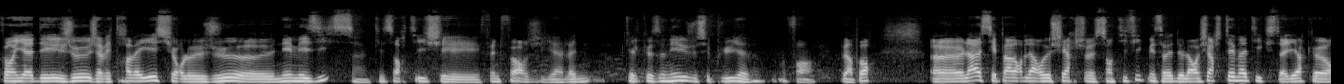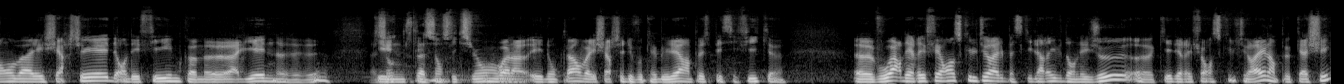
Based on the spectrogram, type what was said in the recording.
quand il y a des jeux, j'avais travaillé sur le jeu euh, Nemesis, qui est sorti chez Funforge il y a quelques années, je sais plus, enfin, peu importe. Euh, là, c'est pas de la recherche scientifique, mais ça va être de la recherche thématique, c'est-à-dire qu'on va aller chercher dans des films comme euh, Alien, euh, qui est une- toute la science-fiction. voilà, et donc là, on va aller chercher du vocabulaire un peu spécifique, euh, voire des références culturelles, parce qu'il arrive dans les jeux euh, qu'il y ait des références culturelles un peu cachées,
